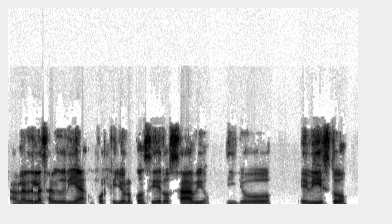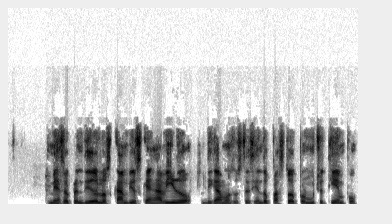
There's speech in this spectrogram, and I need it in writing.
hablar de la sabiduría porque yo lo considero sabio y yo he visto me ha sorprendido los cambios que han habido, digamos, usted siendo pastor por mucho tiempo,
